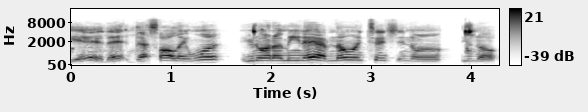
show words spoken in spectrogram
yeah, that that's all they want. You know what I mean? They have no intention on, you know.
